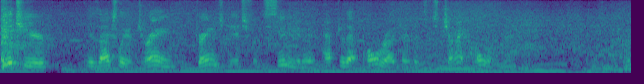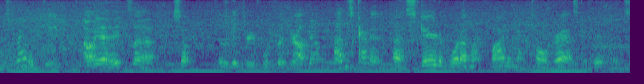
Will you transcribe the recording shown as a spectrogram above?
ditch here is actually a drain, drainage ditch for the city, and after that pole right there, there's this giant hole in there. And it's rather deep. Oh yeah, it's uh, So it was a good three or four foot drop down there. I was kind of uh, scared of what I might find in that tall grass because it was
